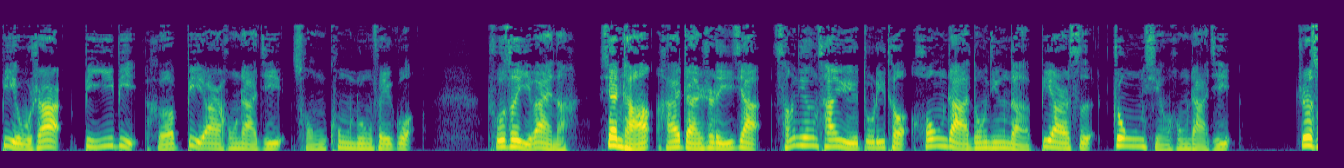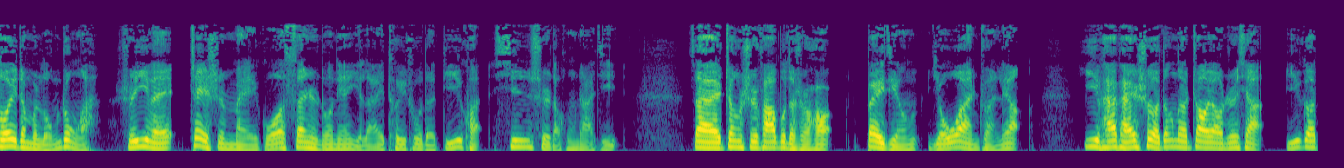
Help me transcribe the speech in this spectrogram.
B 五十二、B 一 B 和 B 二轰炸机从空中飞过。除此以外呢，现场还展示了一架曾经参与杜立特轰炸东京的 B 二四中型轰炸机。之所以这么隆重啊，是因为这是美国三十多年以来推出的第一款新式的轰炸机。在正式发布的时候，背景由暗转亮，一排排射灯的照耀之下。一个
